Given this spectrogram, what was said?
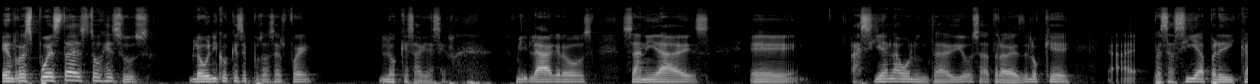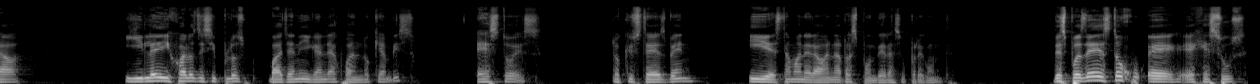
En respuesta a esto Jesús lo único que se puso a hacer fue lo que sabía hacer. Milagros, sanidades, eh, hacía la voluntad de Dios a través de lo que ah, pues hacía, predicaba. Y le dijo a los discípulos, vayan y díganle a Juan lo que han visto. Esto es lo que ustedes ven y de esta manera van a responder a su pregunta. Después de esto, eh, eh, Jesús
